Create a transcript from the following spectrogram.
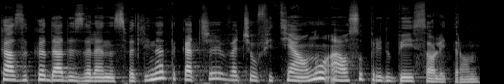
казаха даде зелена светлина, така че вече официално Алсо придоби Солитрон.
